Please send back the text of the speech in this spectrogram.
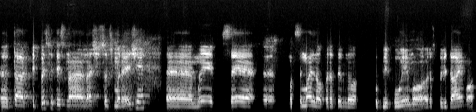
Е, Так, підписуйтесь на наші соцмережі. Е, Ми все максимально оперативно публікуємо, розповідаємо.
